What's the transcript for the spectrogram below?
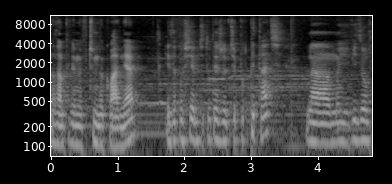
No tam powiemy w czym dokładnie. I zaprosiłem Cię tutaj, żeby Cię podpytać dla moich widzów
